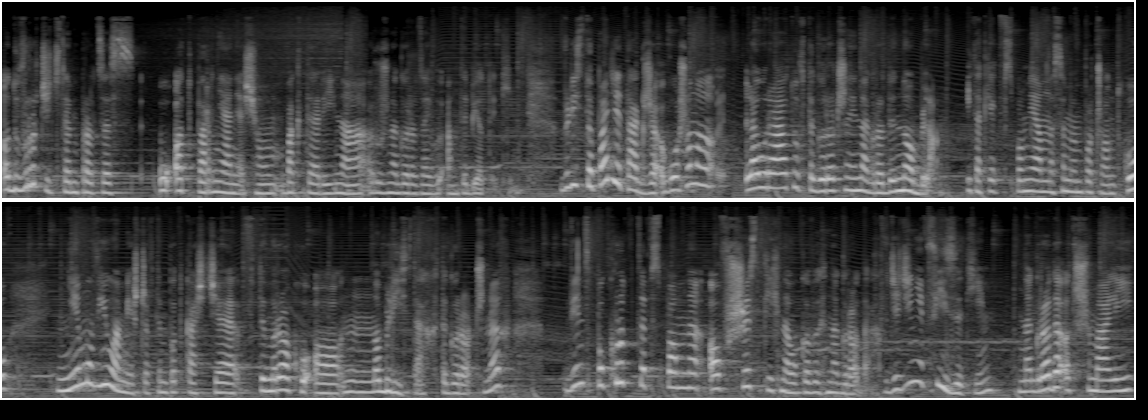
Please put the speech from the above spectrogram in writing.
odwrócić ten proces uodparniania się bakterii na różnego rodzaju antybiotyki. W listopadzie także ogłoszono laureatów tegorocznej Nagrody Nobla. I tak jak wspomniałam na samym początku, nie mówiłam jeszcze w tym podcaście w tym roku o noblistach tegorocznych, więc pokrótce wspomnę o wszystkich naukowych nagrodach. W dziedzinie fizyki nagrodę otrzymali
